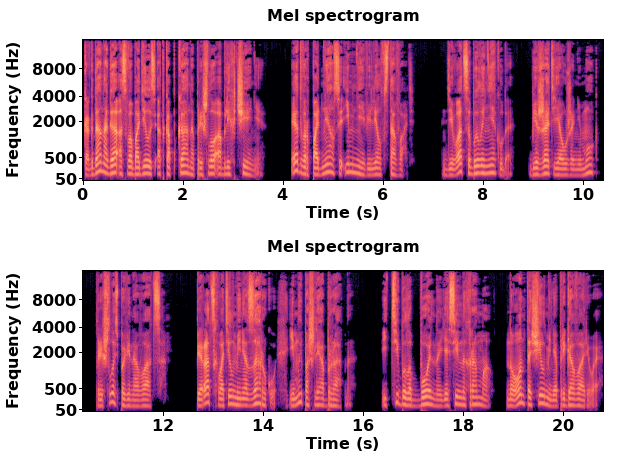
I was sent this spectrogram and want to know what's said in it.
Когда нога освободилась от капкана, пришло облегчение. Эдвар поднялся и мне велел вставать. Деваться было некуда, бежать я уже не мог, пришлось повиноваться. Пират схватил меня за руку, и мы пошли обратно. Идти было больно, я сильно хромал, но он тащил меня, приговаривая.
